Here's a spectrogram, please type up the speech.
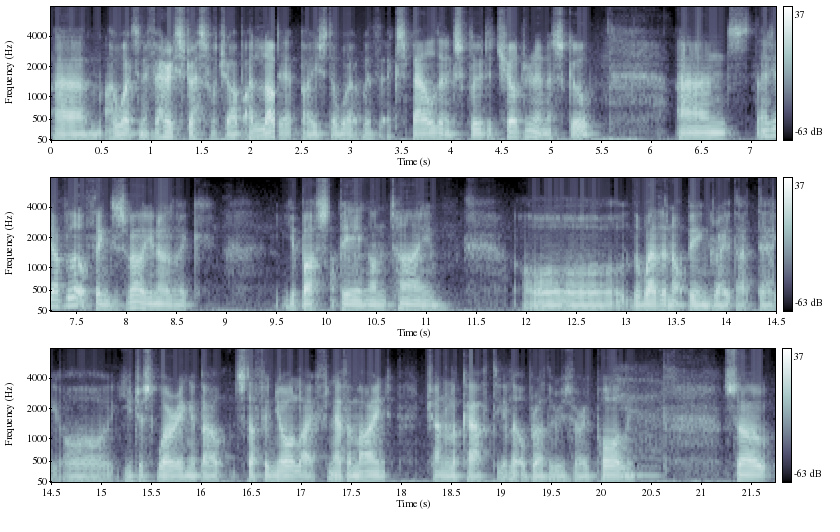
Um, I worked in a very stressful job. I loved it, but I used to work with expelled and excluded children in a school. And then you have little things as well, you know, like your bus being on time, or the weather not being great that day, or you just worrying about stuff in your life. Never mind trying to look after your little brother who's very poorly. Yeah. So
